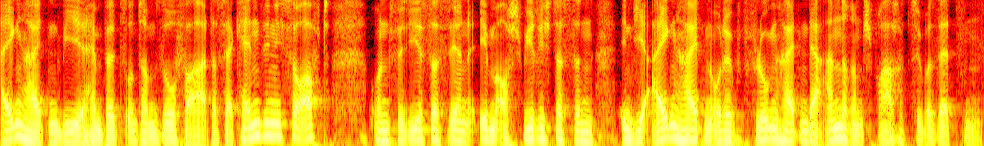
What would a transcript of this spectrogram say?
Eigenheiten wie Hempels unterm Sofa. Das erkennen sie nicht so oft und für die ist das eben auch schwierig, das dann in die Eigenheiten oder Gepflogenheiten der anderen Sprache zu übersetzen.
